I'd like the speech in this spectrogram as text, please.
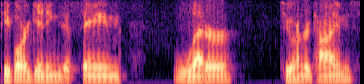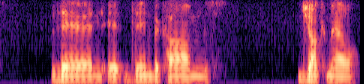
people are getting the same letter 200 times, then it then becomes junk mail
